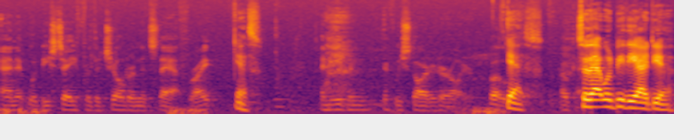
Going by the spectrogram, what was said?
and it would be safe for the children and staff, right? yes. And even if we started earlier, both? Yes. Okay. So that would be the idea.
